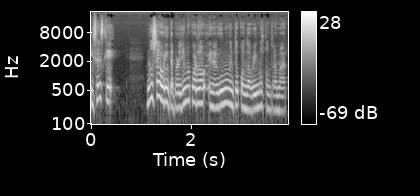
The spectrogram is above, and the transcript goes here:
Y sabes que, no sé ahorita, pero yo me acuerdo en algún momento cuando abrimos Contramar,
